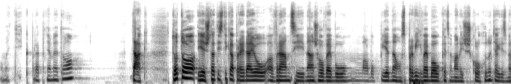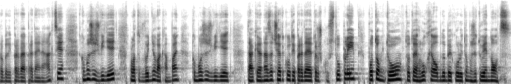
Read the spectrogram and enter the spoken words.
Momentík, prepneme to. Tak, toto je štatistika predajov v rámci nášho webu, alebo jedného z prvých webov, keď sme mali školu chudnutia, kde sme robili prvé predajné akcie. Ako môžeš vidieť, bola to dvojdňová kampaň, ako môžeš vidieť, tak na začiatku tie predaje trošku stúpli, potom tu, toto je hluché obdobie kvôli tomu, že tu je noc.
